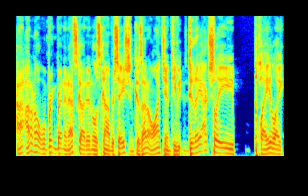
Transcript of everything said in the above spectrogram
I, I don't know. We'll bring Brendan Escott into this conversation because I don't watch MTV. Do they actually play like?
